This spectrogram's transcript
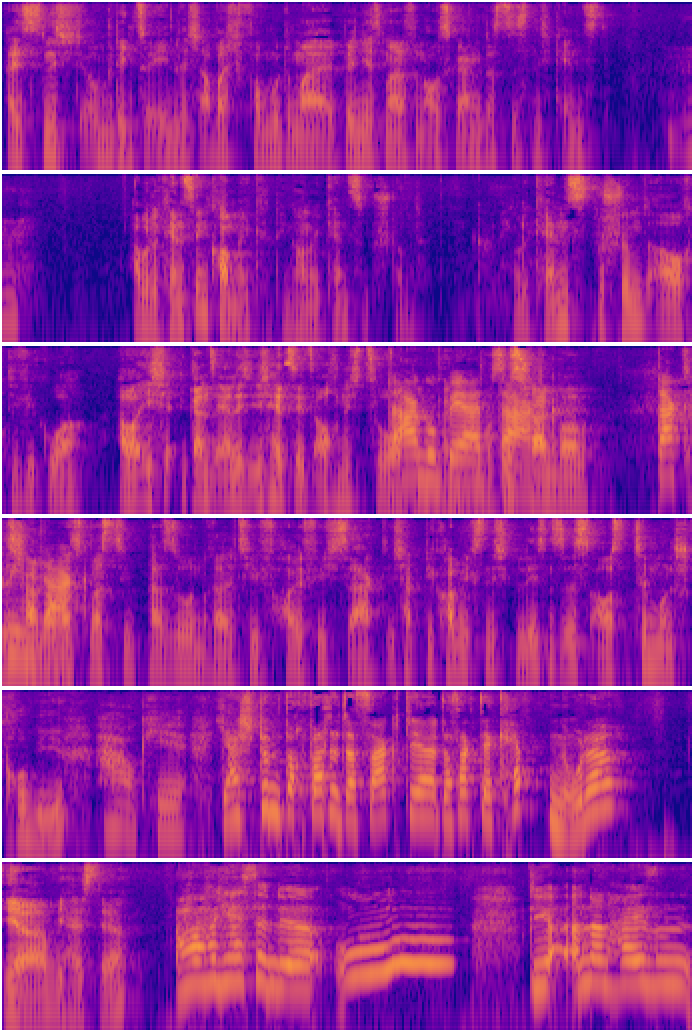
Es ist nicht unbedingt so ähnlich, aber ich vermute mal, bin jetzt mal davon ausgegangen, dass du es nicht kennst. Mhm. Aber du kennst den Comic. Den Comic kennst du bestimmt. Und du kennst bestimmt auch die Figur. Aber ich, ganz ehrlich, ich hätte es jetzt auch nicht zuordnen können. Dagobert Aber es ist scheinbar, Duck das ist scheinbar was, was die Person relativ häufig sagt. Ich habe die Comics nicht gelesen. Es ist aus Tim und Strubbi. Ah, okay. Ja, stimmt, doch, warte, das sagt der, das sagt der Captain, oder? Ja, wie heißt der? Ah, wie heißt denn der? Uh, die anderen heißen,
